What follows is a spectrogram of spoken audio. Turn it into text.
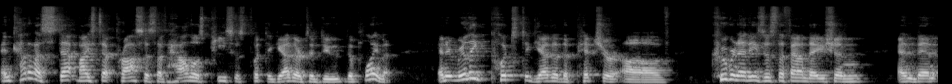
and kind of a step by step process of how those pieces put together to do deployment. And it really puts together the picture of Kubernetes as the foundation and then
